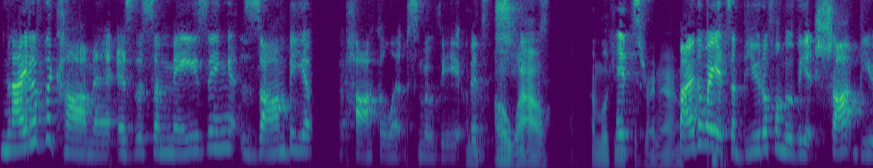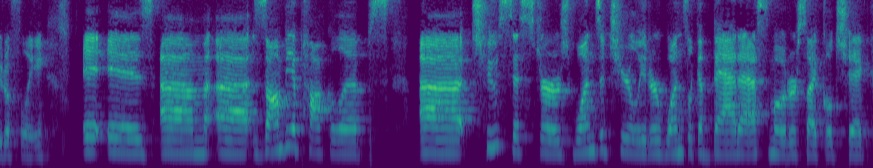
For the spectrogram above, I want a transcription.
Night of the Comet is this amazing zombie apocalypse movie. It's oh wow i'm looking at It's this right now by the way, it's a beautiful movie. It's shot beautifully. It is um uh zombie apocalypse. Uh, two sisters. One's a cheerleader. One's like a badass motorcycle chick,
